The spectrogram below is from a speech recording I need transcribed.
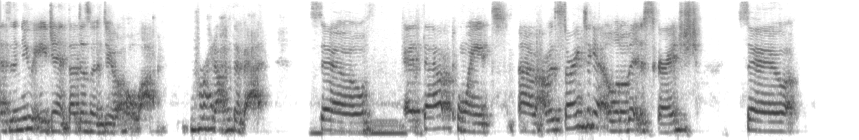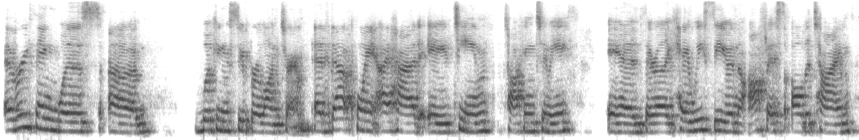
as a new agent, that doesn't do a whole lot right off the bat. So at that point, um, I was starting to get a little bit discouraged. So everything was um, looking super long term. At that point, I had a team talking to me, and they were like, Hey, we see you in the office all the time.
